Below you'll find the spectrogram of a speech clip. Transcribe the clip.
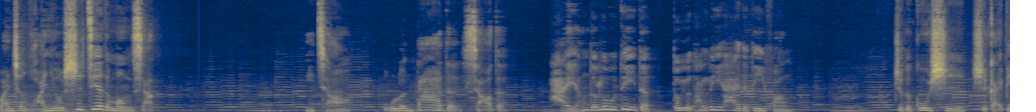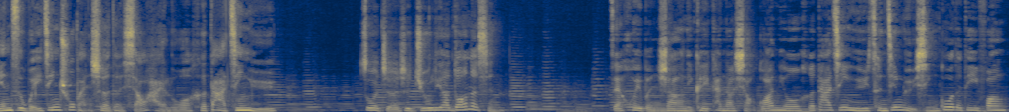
完成环游世界的梦想。你瞧，无论大的、小的，海洋的、陆地的，都有它厉害的地方。这个故事是改编自维京出版社的《小海螺和大金鱼》，作者是 Julia Donaldson。在绘本上，你可以看到小瓜牛和大金鱼曾经旅行过的地方，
